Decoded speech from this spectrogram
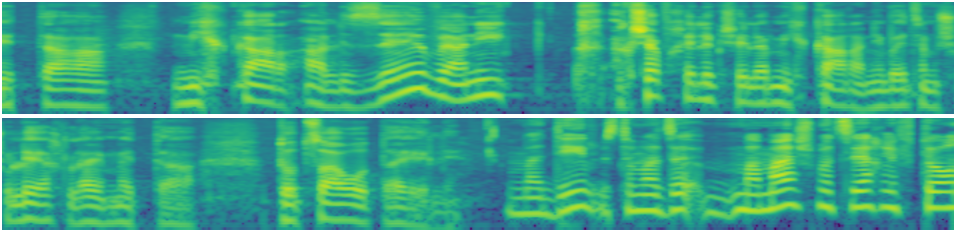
את המחקר על זה, ואני עכשיו חלק של המחקר, אני בעצם שולח להם את התוצאות האלה. מדהים, זאת אומרת, זה ממש מצליח לפתור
